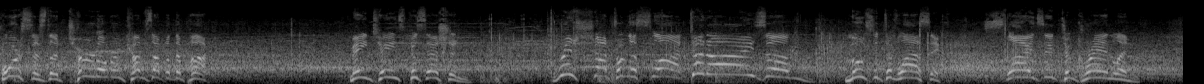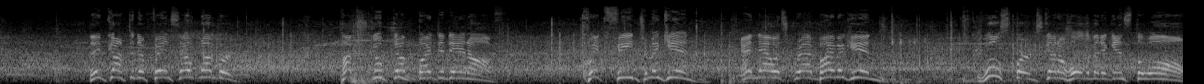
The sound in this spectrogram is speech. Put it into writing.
Forces the turnover and comes up with the puck. Maintains possession. Wrist shot from the slot. Denies him! Moves it to Vlasic. Slides it to Granlund. They've got the defense outnumbered. Puck scooped up by Dadonov. Quick feed to McGinn. And now it's grabbed by McGinn. Wolfsburg's got a hold of it against the wall.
